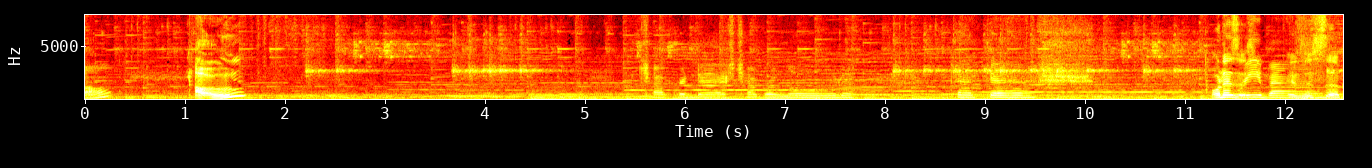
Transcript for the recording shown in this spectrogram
oh. Oh. Chopper dash, chopper load, back dash. What is this? Rebound. Is this the?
